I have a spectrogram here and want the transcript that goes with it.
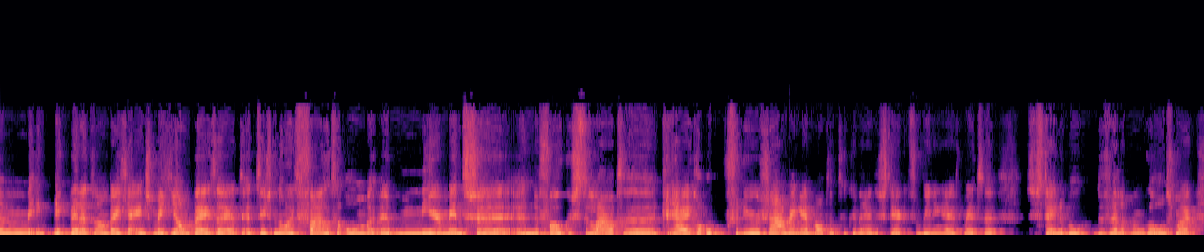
Um, ik, ik, ben het wel een beetje eens met Jan-Peter. Het, het, is nooit fout om uh, meer mensen een focus te laten krijgen op verduurzaming. Hè, wat natuurlijk een hele sterke verbinding heeft met de Sustainable Development Goals. Maar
